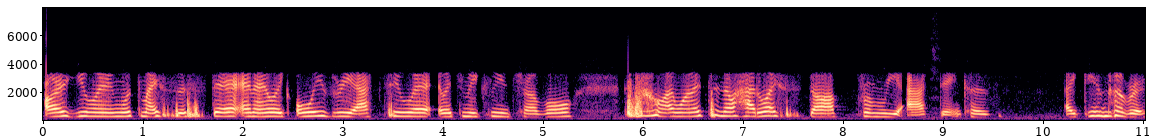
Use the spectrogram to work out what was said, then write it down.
arguing with my sister, and I like always react to it, which makes me in trouble. So I wanted to know how do I stop from reacting? Because I can never.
